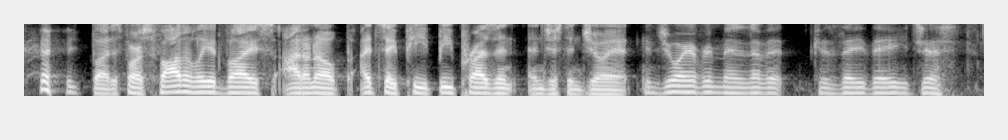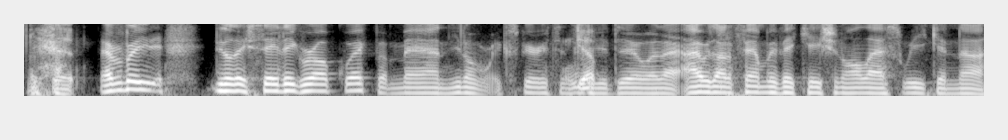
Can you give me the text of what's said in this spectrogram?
but as far as fatherly advice, I don't know. I'd say Pete, be present and just enjoy it. Enjoy every minute of it because they they just That's yeah. it. Everybody, you know, they say they grow up quick, but man, you don't experience it until Yep. you do. And I, I was on a family vacation all last week and uh,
